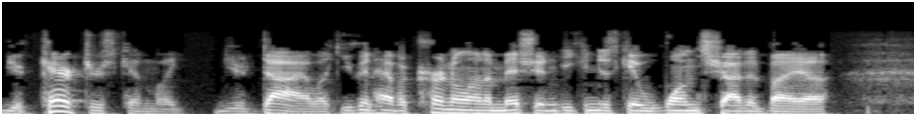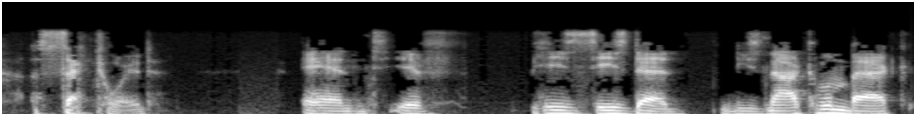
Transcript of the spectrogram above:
your characters can like you die. Like you can have a colonel on a mission, he can just get one shotted by a a sectoid, and if he's he's dead, he's not coming back.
